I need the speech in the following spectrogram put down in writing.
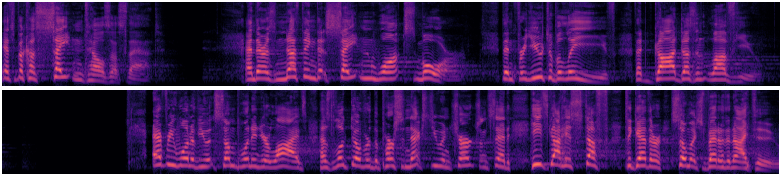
it's because Satan tells us that. And there is nothing that Satan wants more than for you to believe that God doesn't love you Every one of you at some point in your lives has looked over the person next to you in church and said, He's got his stuff together so much better than I do.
